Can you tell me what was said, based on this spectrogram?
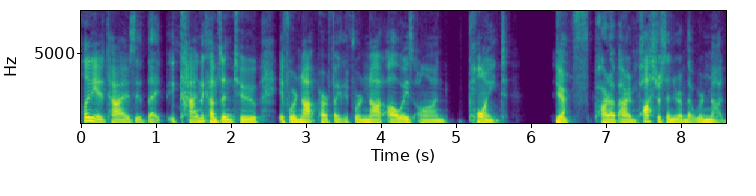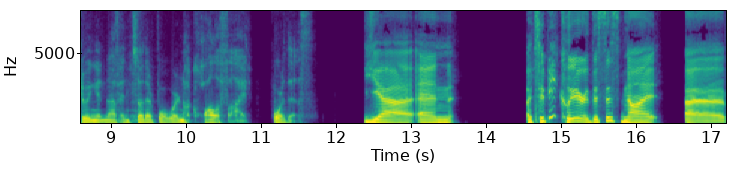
plenty of times it, that it kind of comes into if we're not perfect if we're not always on point Yeah. it's part of our imposter syndrome that we're not doing enough and so therefore we're not qualified for this Yeah, and uh, to be clear, this is not uh,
